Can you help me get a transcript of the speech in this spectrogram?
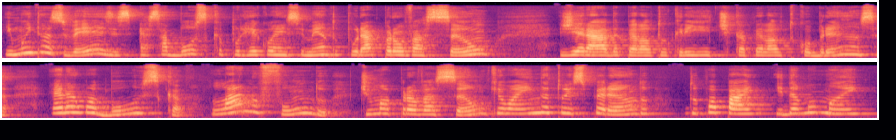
E muitas vezes, essa busca por reconhecimento, por aprovação, gerada pela autocrítica, pela autocobrança, ela é uma busca lá no fundo de uma aprovação que eu ainda estou esperando do papai e da mamãe.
